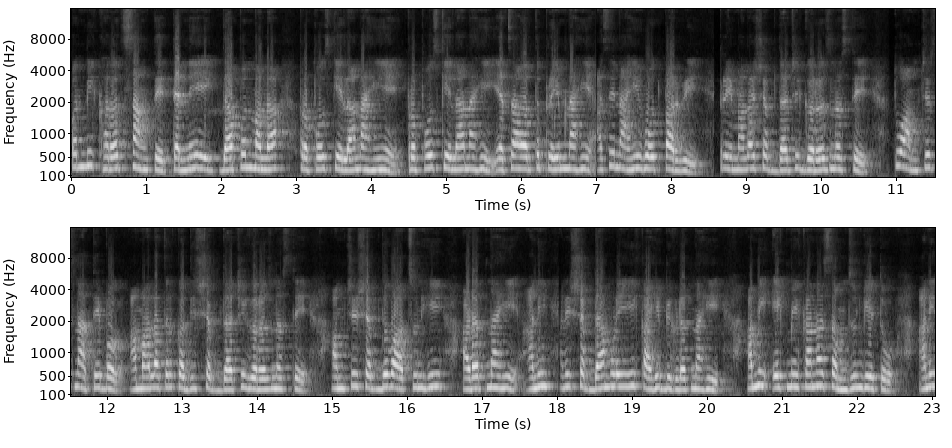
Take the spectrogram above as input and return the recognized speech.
पण मी खरंच सांगते त्यांनी एकदा पण मला प्रपोज केला नाही आहे प्रपोज केला नाही याचा अर्थ प्रेम नाही असे नाही होत पारवी. प्रेमाला शब्दाची गरज नसते. तू आमचेच नाते बघ आम्हाला तर कधीच शब्दाची गरज नसते. आमचे शब्द वाचूनही अडत नाही आणि आणि शब्दामुळेही काही बिघडत नाही. आम्ही एकमेकांना समजून घेतो आणि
